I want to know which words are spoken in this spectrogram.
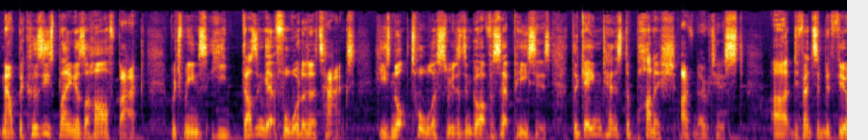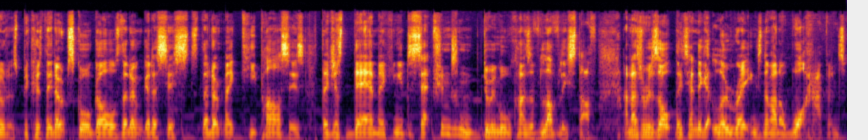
Now, because he's playing as a halfback, which means he doesn't get forward and attacks, he's not tallest, so he doesn't go up for set pieces. The game tends to punish, I've noticed, uh, defensive midfielders because they don't score goals, they don't get assists, they don't make key passes. They're just there making interceptions and doing all kinds of lovely stuff. And as a result, they tend to get low ratings no matter what happens,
